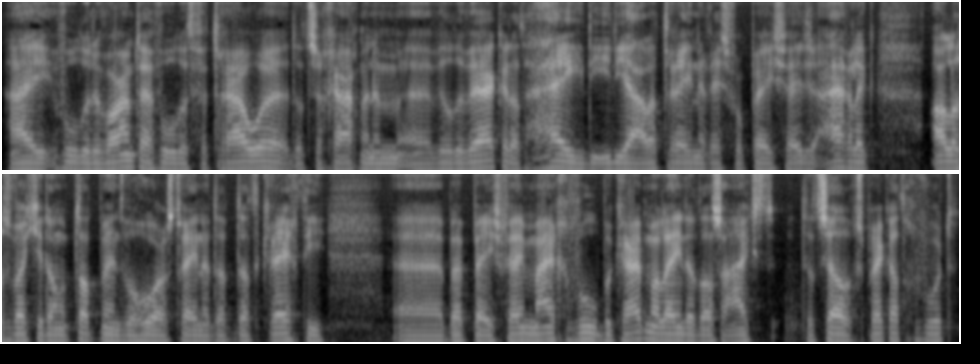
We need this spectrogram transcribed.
Hij voelde de warmte, hij voelde het vertrouwen, dat ze graag met hem uh, wilden werken. Dat hij de ideale trainer is voor PSV. Dus eigenlijk alles wat je dan op dat moment wil horen als trainer, dat, dat kreeg hij bij PSV. Mijn gevoel begrijpt me alleen dat als Ajax datzelfde gesprek had gevoerd,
